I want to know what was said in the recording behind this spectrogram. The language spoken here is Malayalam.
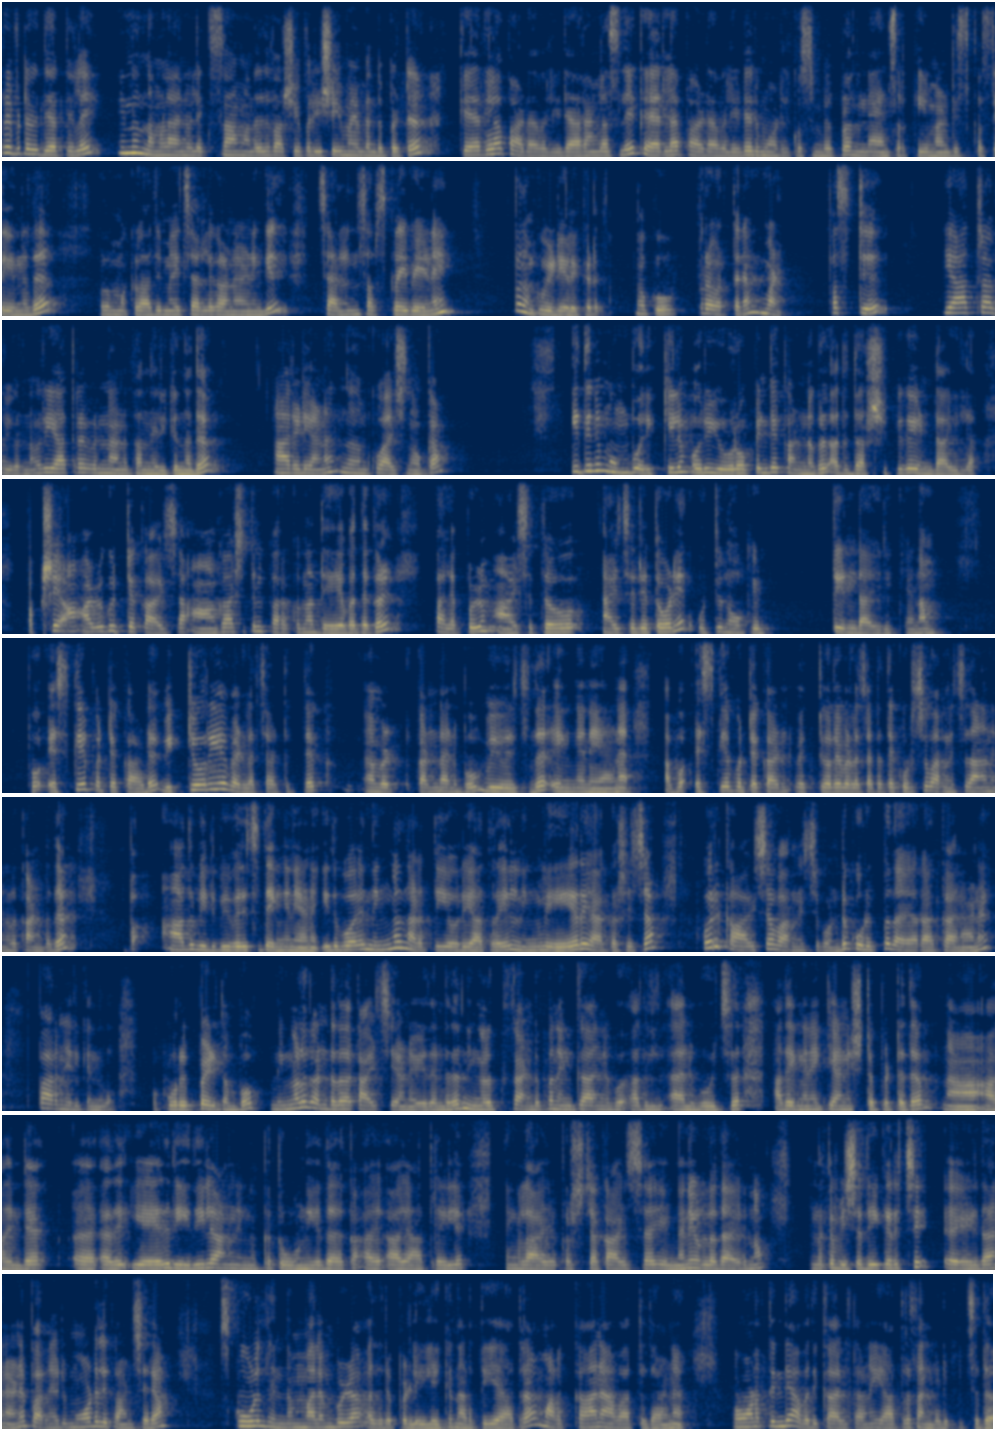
പ്രിയപ്പെട്ട വിദ്യാർത്ഥികളെ ഇന്ന് നമ്മൾ ആനുവൽ എക്സാം അതായത് വാർഷിക പരീക്ഷയുമായി ബന്ധപ്പെട്ട് കേരള പാഠാവലിയുടെ ആറാം ക്ലാസ്സിലെ കേരള പാഠാവലിയുടെ ഒരു മോഡൽ ക്വസ്റ്റ്യൻ പേപ്പർ ഒന്ന് ആൻസർ കീയുമാണ് ഡിസ്കസ് ചെയ്യുന്നത്. അപ്പം മക്കൾ ആദ്യമായി ചാനൽ കാണുകയാണെങ്കിൽ ചാനൽ സബ്സ്ക്രൈബ് ചെയ്യണേ. അപ്പോൾ നമുക്ക് വീഡിയോയിലേക്ക് എടുക്കാം നോക്കൂ പ്രവർത്തനം വൺ ഫസ്റ്റ് യാത്രാ വിവരണം. ഒരു യാത്രാ വിവരണമാണ് തന്നിരിക്കുന്നത്. ആരുടെയാണ്? എന്ന് നമുക്ക് വായിച്ചു നോക്കാം. ഇതിനു മുമ്പ് ഒരിക്കലും ഒരു യൂറോപ്പിന്റെ കണ്ണുകൾ അത് ദർശിക്കുകയുണ്ടായില്ല. പക്ഷെ ആ അഴകുറ്റ കാഴ്ച ആകാശത്തിൽ പറക്കുന്ന ദേവതകൾ പലപ്പോഴും ആഴ്ചത്തോ ആശ്ചര്യത്തോടെ ഉറ്റുനോക്കിയിട്ടുണ്ടായിരിക്കണം. ഇപ്പോൾ എസ് കെ പൊറ്റക്കാട് വിക്ടോറിയ വെള്ളച്ചാട്ടത്തെ കണ്ട അനുഭവം വിവരിച്ചത് എങ്ങനെയാണ്? അപ്പോൾ എസ് കെ പൊറ്റക്കാട് വിക്ടോറിയ വെള്ളച്ചാട്ടത്തെ കുറിച്ച് വർണിച്ചതാണ് നിങ്ങൾ കണ്ടത്. അപ്പം അത് വിവരിച്ചത് എങ്ങനെയാണ്? ഇതുപോലെ നിങ്ങൾ നടത്തിയ ഒരു യാത്രയിൽ നിങ്ങൾ ഏറെ ആകർഷിച്ച ഒരു കാഴ്ച വർണിച്ചുകൊണ്ട് കുറിപ്പ് തയ്യാറാക്കാനാണ് പറഞ്ഞിരിക്കുന്നത്. അപ്പോൾ കുറിപ്പ് എഴുതുമ്പോൾ നിങ്ങൾ കണ്ടത് കാഴ്ചയാണ് എഴുതേണ്ടത്. നിങ്ങൾക്ക് കണ്ടപ്പോൾ നിങ്ങൾക്ക് അനുഭവ അതിൽ അനുഭവിച്ചത് അതെങ്ങനെയൊക്കെയാണ് ഇഷ്ടപ്പെട്ടത്? അതിന്റെ അത് ഏത് രീതിയിലാണ് നിങ്ങൾക്ക് തോന്നിയത്? ആ യാത്രയിൽ നിങ്ങൾ ആകർഷിച്ച കാഴ്ച എങ്ങനെയുള്ളതായിരുന്നു? എന്നൊക്കെ വിശദീകരിച്ച് എഴുതാനാണ് പറഞ്ഞൊരു മോഡൽ കാണിച്ചു തരാം. സ്കൂളിൽ നിന്നും മലമ്പുഴ അതിരപ്പള്ളിയിലേക്ക് നടത്തിയ യാത്ര മറക്കാനാവാത്തതാണ്. ഓണത്തിന്റെ അവധിക്കാലത്താണ് യാത്ര സംഘടിപ്പിച്ചത്.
